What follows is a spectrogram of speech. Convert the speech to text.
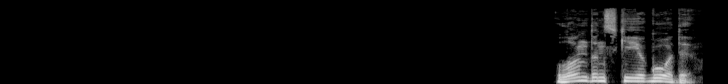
Лондонские годы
